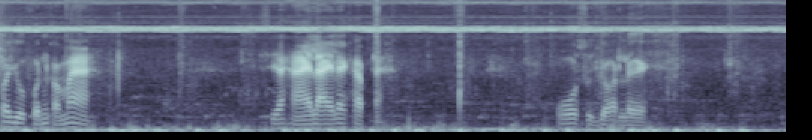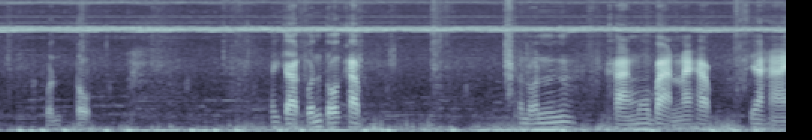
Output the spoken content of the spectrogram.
พออยู่ฝนเขามา เสียหายหลายเลยครับนะโอ้สุดยอดเลยฝนตกหลังจากฝนตกครับ ถนนขางหมู่บ้านนะครับ เสียหาย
